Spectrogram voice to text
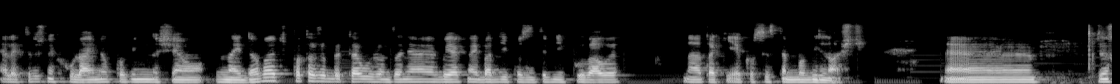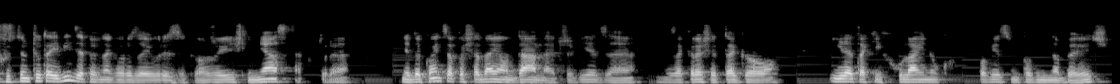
elektrycznych hulajnóg powinno się znajdować po to, żeby te urządzenia jakby jak najbardziej pozytywnie wpływały na taki ekosystem mobilności. E, w związku z tym tutaj widzę pewnego rodzaju ryzyko, że jeśli miasta, które nie do końca posiadają dane czy wiedzę w zakresie tego, ile takich hulajnóg powiedzmy powinno być,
